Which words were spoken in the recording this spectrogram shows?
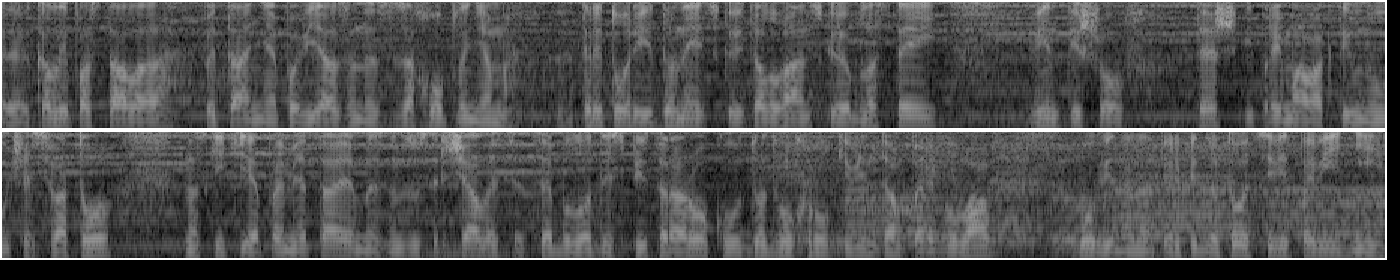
Е, Коли постало питання пов'язане з захопленням території Донецької та Луганської областей, він пішов теж і приймав активну участь в АТО. Наскільки я пам'ятаю, ми з ним зустрічалися. Це було десь півтора року, до двох років він там перебував. Був він на перепідготовці відповідній,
